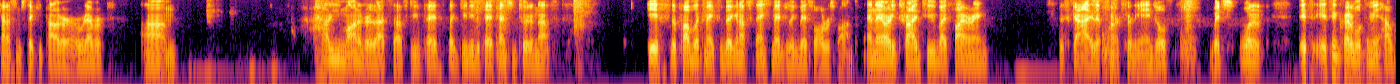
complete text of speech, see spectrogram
kind of some sticky powder or whatever, um, how do you monitor that stuff? Do you pay like do you need to pay attention to it enough? If the public makes a big enough stink, Major League Baseball will respond, and they already tried to by firing this guy that worked for the Angels. Which what it's it's incredible to me how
